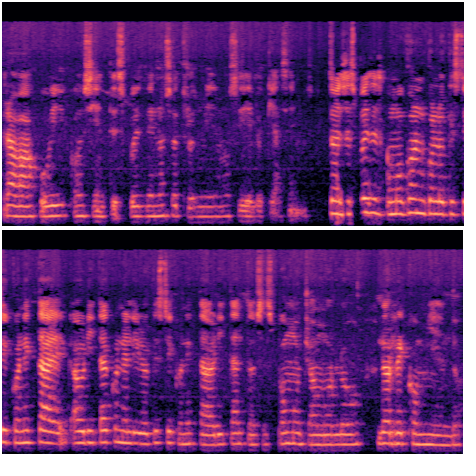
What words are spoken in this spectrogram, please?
trabajo y conscientes pues de nosotros mismos y de lo que hacemos. Entonces pues es como con, lo que estoy conectada ahorita, con el libro que estoy conectada ahorita, entonces con mucho amor lo, lo recomiendo.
